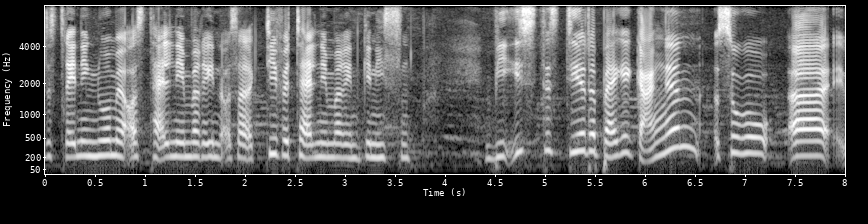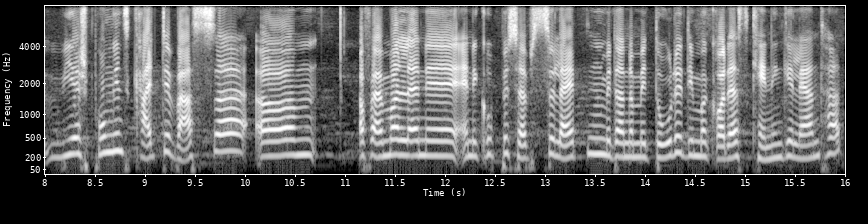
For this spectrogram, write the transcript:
das Training nur mehr als Teilnehmerin, als aktive Teilnehmerin genießen. Wie ist es dir dabei gegangen, so äh, wie ein Sprung ins kalte Wasser, ähm, auf einmal eine, eine Gruppe selbst zu leiten mit einer Methode, die man gerade erst kennengelernt hat?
